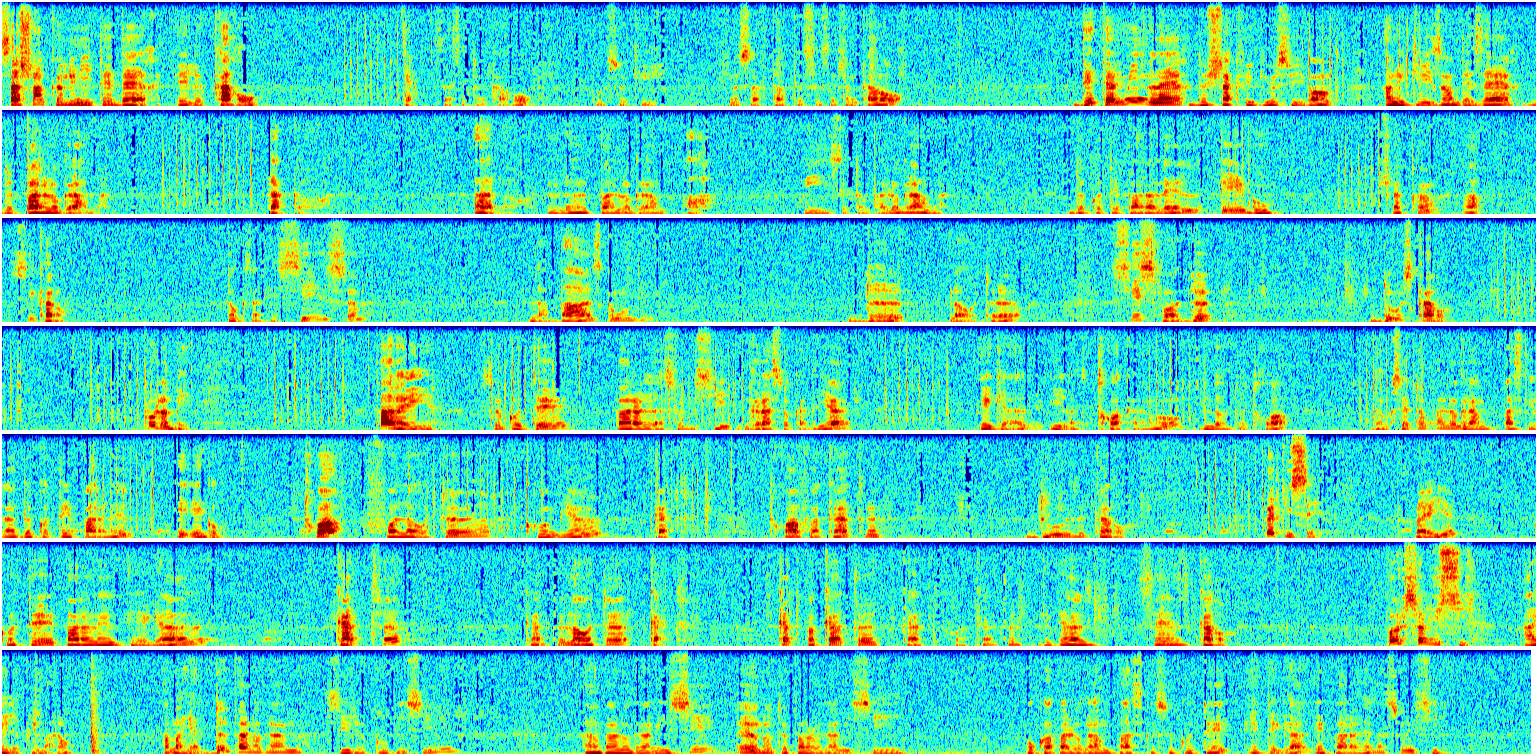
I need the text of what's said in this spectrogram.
Sachant que l'unité d'air est le carreau, tiens, ça c'est un carreau, pour ceux qui ne savent pas que c'est un carreau, détermine l'air de chaque figure suivante en utilisant des aires de parallélogramme. D'accord. Alors, le parallélogramme A. Oui, c'est un parallélogramme. De côtés parallèles et égaux. Chacun a 6 carreaux. Donc ça fait 6. La base, comme on dit. 2, la hauteur. 6 fois 2, 12 carreaux. Pour le B, pareil, ce côté, parallèle à celui-ci, grâce au quadrillage, égal, il a 3 carreaux, l'autre 3, donc c'est un parallélogramme, parce qu'il a deux côtés parallèles et égaux. 3 fois la hauteur, combien? 4. 3 fois 4, 12 carreaux. Petit c, pareil, côté parallèle et égal, 4, 4, la hauteur 4. 4 fois 4, 4 fois 4 égale 16 carreaux. Pour celui-ci, ah il est plus marrant, ah ben il y a deux parallélogrammes. Si je coupe ici, un parallélogramme ici et un autre parallélogramme ici. Pourquoi parallélogramme Parce que ce côté est égal et parallèle à celui-ci.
